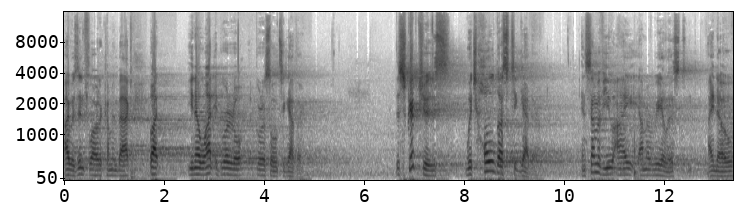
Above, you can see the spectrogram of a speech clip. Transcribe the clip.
I was in Florida, coming back. But you know what? It brought, it all, brought us all together. The scriptures which hold us together, and some of you, I, I'm a realist, I know,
